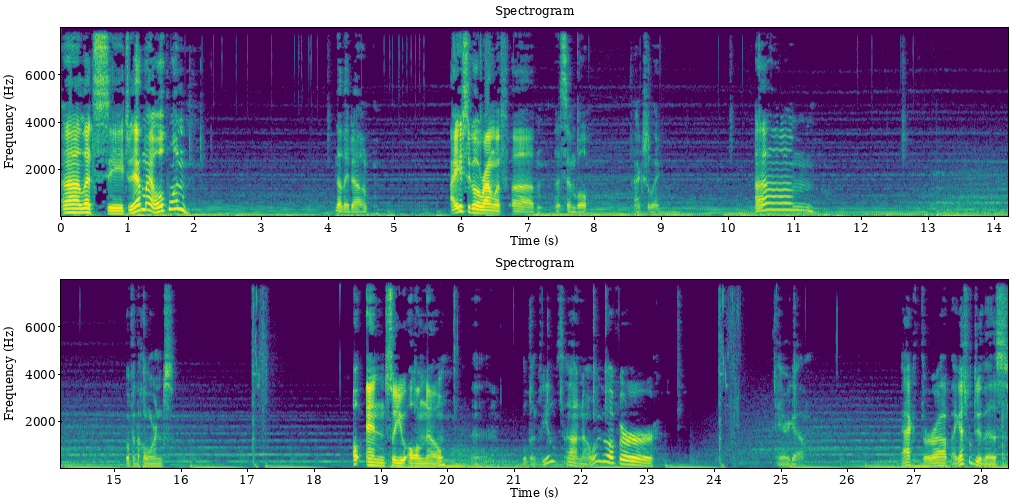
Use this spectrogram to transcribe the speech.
Uh, let's see. Do they have my old one? No, they don't. I used to go around with um, a symbol, actually. Um, go for the horns. Oh, and so you all know, uh, Fields. Oh no, we'll go for. There we go. Back throw up. I guess we'll do this.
